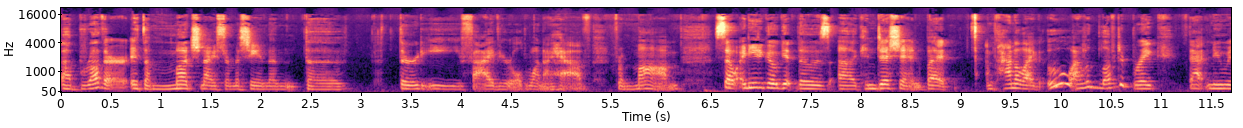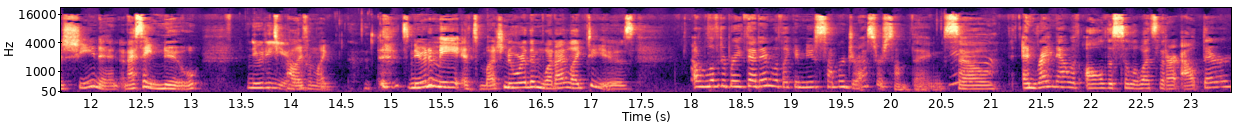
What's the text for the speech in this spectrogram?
a brother. It's a much nicer machine than the 35 year old one I have from mom. So I need to go get those uh, conditioned, but I'm kind of like, ooh, I would love to break that new machine in. And I say new, New to you. probably from like, it's new to me. It's much newer than what I like to use. I would love to break that in with like a new summer dress or something. So, and right now with all the silhouettes that are out there,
